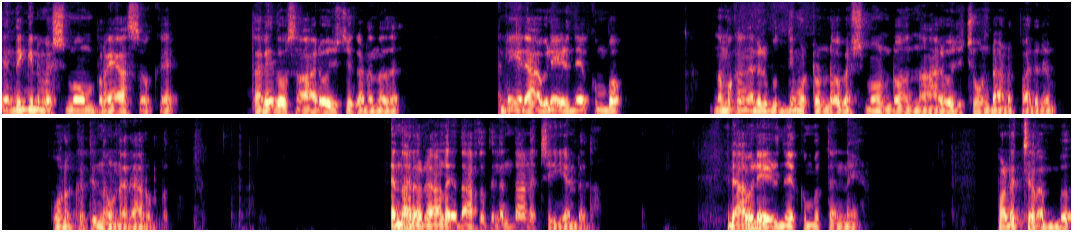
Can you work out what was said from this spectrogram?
എന്തെങ്കിലും വിഷമവും പ്രയാസമൊക്കെ തലേദിവസം ആലോചിച്ച് കിടന്നത് അല്ലെങ്കിൽ രാവിലെ എഴുന്നേൽക്കുമ്പോൾ നമുക്കങ്ങനെ ഒരു ബുദ്ധിമുട്ടുണ്ടോ വിഷമമുണ്ടോ എന്ന് ആലോചിച്ചുകൊണ്ടാണ് പലരും ഉറക്കത്തിൽ നിന്ന് ഉണരാറുള്ളത്. എന്നാൽ ഒരാൾ യഥാർത്ഥത്തിൽ എന്താണ് ചെയ്യേണ്ടത്? രാവിലെ എഴുന്നേൽക്കുമ്പോൾ തന്നെ പടച്ച റബ്ബ്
